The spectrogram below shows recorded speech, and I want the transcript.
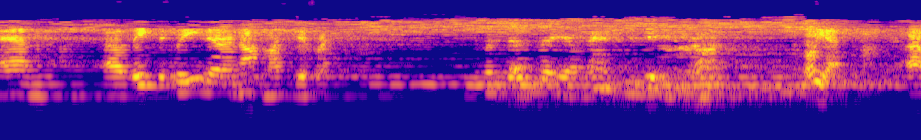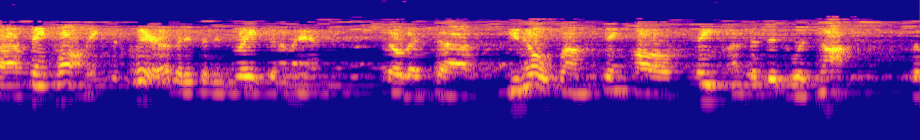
And uh, basically, they're not much different. But it does say a man should be taken from Oh, yes. Uh, St. Paul makes it clear that it's a disgrace in a man. So that uh, you know from St. Paul's statement that this was not the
